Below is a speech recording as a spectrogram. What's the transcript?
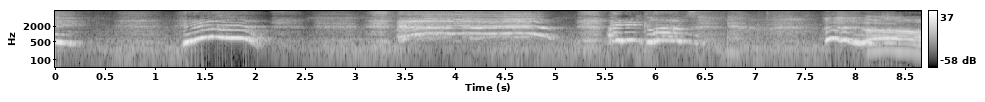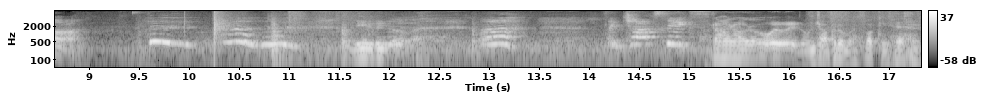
it. I need gloves. Oh, needed to go. Ah, it's chopsticks. No, no, no, wait, wait, don't drop it on my fucking head.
